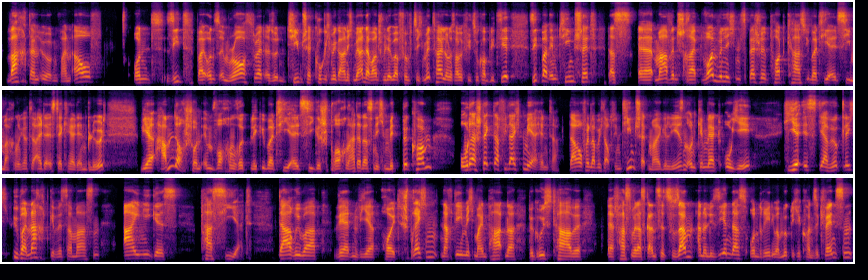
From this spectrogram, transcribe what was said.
wacht dann irgendwann auf und sieht bei uns im Raw-Thread, also im Team-Chat gucke ich mir gar nicht mehr an, da waren schon wieder über 50 Mitteilungen, das war mir viel zu kompliziert, sieht man im Team-Chat, dass äh, Marvin schreibt, wollen wir nicht einen Special-Podcast über TLC machen? Und ich dachte, Alter, ist der Kerl denn blöd? Wir haben doch schon im Wochenrückblick über TLC gesprochen, hat er das nicht mitbekommen? Oder steckt da vielleicht mehr hinter? Daraufhin habe ich auch den Team-Chat mal gelesen und gemerkt, oh je, hier ist ja wirklich über Nacht gewissermaßen einiges passiert. Darüber werden wir heute sprechen. Nachdem ich meinen Partner begrüßt habe, fassen wir das Ganze zusammen, analysieren das und reden über mögliche Konsequenzen.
